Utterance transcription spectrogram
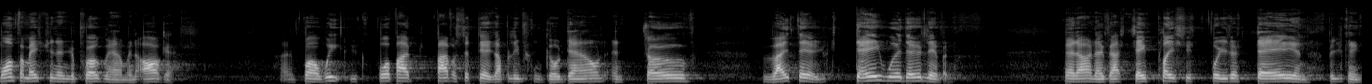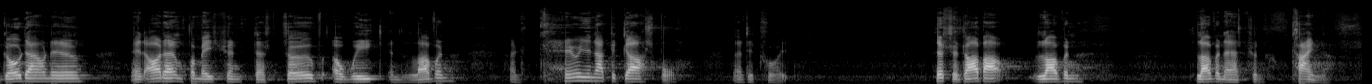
More information in the program in August. And for a week, four, five, five or six days, I believe you can go down and serve right there. You stay where they're living. You know, and they've got safe places for you to stay, and but you can go down there and all that information to serve a week in loving and carrying out the gospel in Detroit. Listen, it's all about loving, love and action, kindness.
